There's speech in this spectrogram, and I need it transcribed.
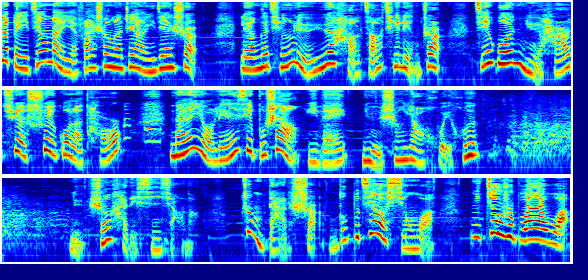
在北京呢，也发生了这样一件事儿：两个情侣约好早起领证，结果女孩却睡过了头，男友联系不上，以为女生要悔婚。女生还得心想呢，这么大的事儿你都不叫醒我，你就是不爱我。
